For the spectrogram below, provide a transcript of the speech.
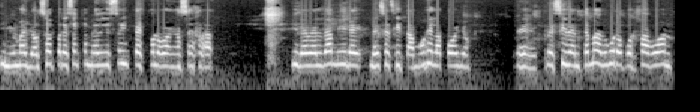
y mi mayor sorpresa es que me dicen que esto lo van a cerrar. Y de verdad, mire, necesitamos el apoyo. Eh, presidente Maduro, por favor,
